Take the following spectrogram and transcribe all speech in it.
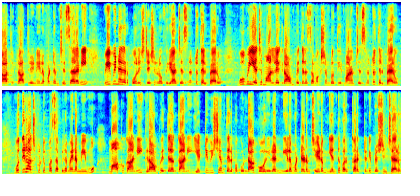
రాత్రి రాత్రి నీలమట్టం చేశారని బీబీనగర్ పోలీస్ స్టేషన్లో ఫిర్యాదు చేసినట్టు తెలిపారు. భూమి యజమానులే గ్రామ పెద్దల సమక్షంలో తీర్మానం చేసినట్టు తెలిపారు. ముదిరాజు కుటుంబ సభ్యులమైన మేము మాకు గాని గ్రామ పెద్దలకు గాని ఎట్టి విషయం తెలపకుండా గోరీలను నీలమట్టడం చేయడం ఎంతవరకు కరెక్ట్ అని ప్రశ్నించారు.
